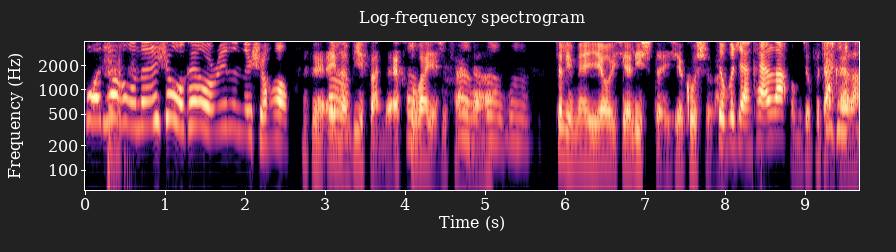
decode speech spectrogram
我天，好难受！我看 Origin 的时候，对 A 和 B 反的、x Y 也是反嗯的。嗯嗯，这里面也有一些历史的一些故事吧，就不展开了。我们就不展开了。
